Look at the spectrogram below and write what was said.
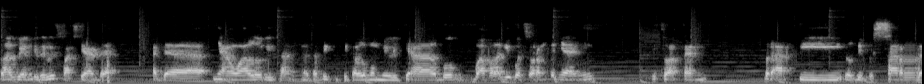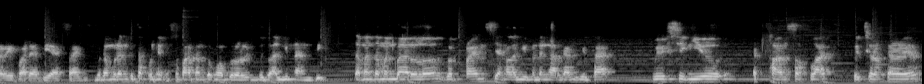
lagu yang dirilis pasti ada ada nyawa lo di sana tapi ketika lo memiliki album apalagi buat seorang penyanyi itu akan berarti lebih besar daripada biasanya. Mudah-mudahan kita punya kesempatan untuk ngobrol itu lagi nanti. Teman-teman baru lo, good friends yang lagi mendengarkan kita, wishing you a tons of luck with your career.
